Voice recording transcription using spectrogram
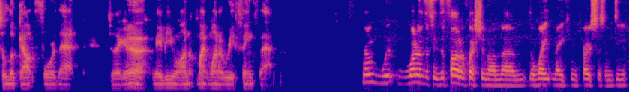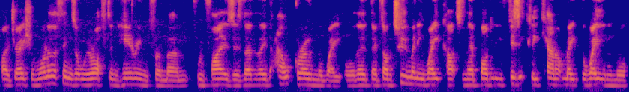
to look out for that. So like, yeah, maybe you want might want to rethink that one of the things, the final question on um, the weight making process and dehydration. One of the things that we're often hearing from um, from fighters is that they've outgrown the weight, or they've done too many weight cuts, and their body physically cannot make the weight anymore.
